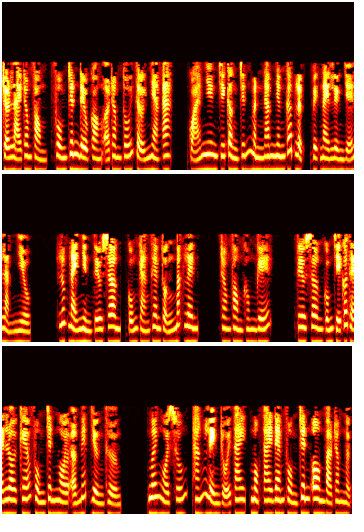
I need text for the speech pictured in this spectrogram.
Trở lại trong phòng, Phùng Trinh đều còn ở trong tối tự nhạc A, quả nhiên chỉ cần chính mình nam nhân cấp lực, việc này liền dễ làm nhiều. Lúc này nhìn Tiêu Sơn, cũng càng thêm thuận mắt lên. Trong phòng không ghế, Tiêu Sơn cũng chỉ có thể lôi kéo Phùng Trinh ngồi ở mép giường thượng. Mới ngồi xuống, hắn liền rủi tay, một tay đem Phùng Trinh ôm vào trong ngực,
